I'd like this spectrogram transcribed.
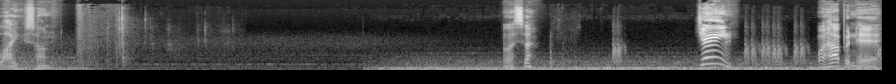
Lights on. Melissa? Jane! What happened here?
